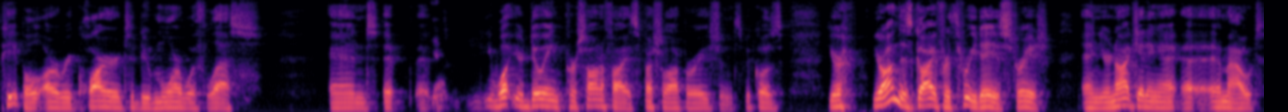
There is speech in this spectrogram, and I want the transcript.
people are required to do more with less and it, it yeah. what you're doing personifies special operations because you're you're on this guy for 3 days straight and you're not getting a, a, him out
